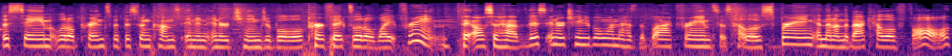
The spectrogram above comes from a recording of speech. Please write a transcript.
the same little prints, but this one comes in an interchangeable, perfect little white frame. They also have this interchangeable one that has the black frame, says Hello Spring, and then on the back, Hello Fall.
